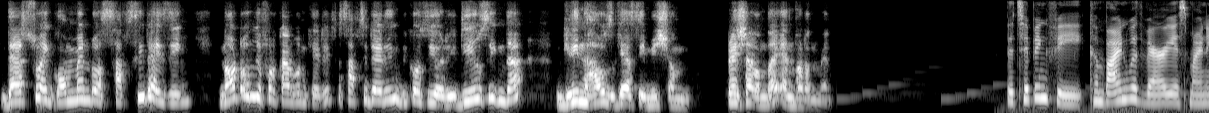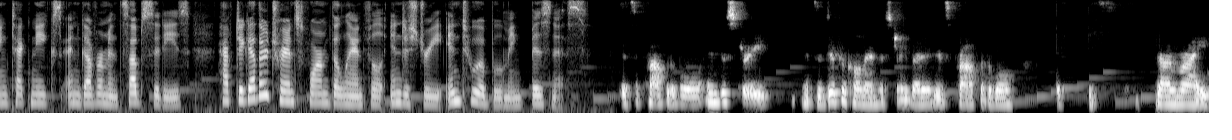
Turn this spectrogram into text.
That's why government was subsidizing not only for carbon credit, subsidizing because you're reducing the greenhouse gas emission pressure on the environment. The tipping fee, combined with various mining techniques and government subsidies, have together transformed the landfill industry into a booming business. It's a profitable industry. It's a difficult industry, but it is profitable if it's done right.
